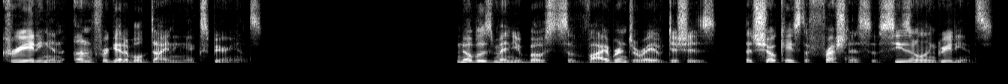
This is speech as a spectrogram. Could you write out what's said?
creating an unforgettable dining experience. Nobu's menu boasts a vibrant array of dishes that showcase the freshness of seasonal ingredients.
